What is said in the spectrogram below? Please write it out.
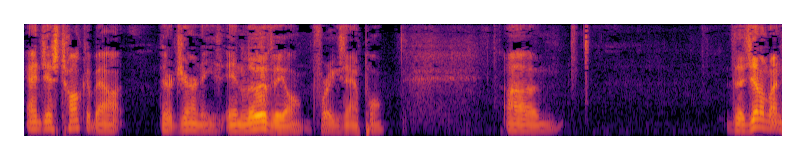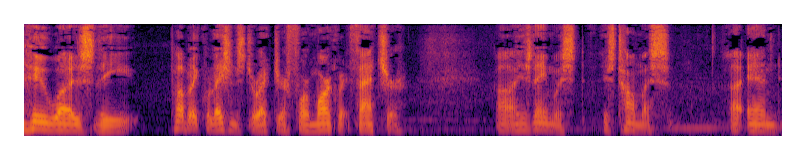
and just talk about their journeys. In Louisville, for example, um, the gentleman who was the public relations director for Margaret Thatcher uh, his name was is Thomas, uh, and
